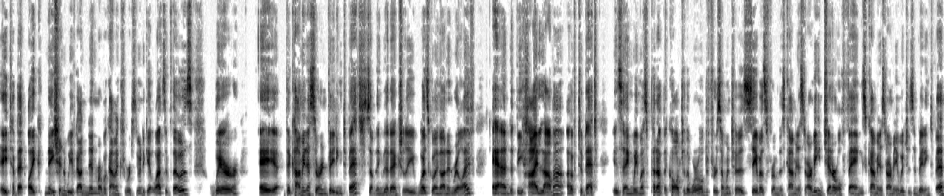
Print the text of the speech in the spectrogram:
a Tibet-like nation we've gotten in Marvel Comics. We're soon to get lots of those, where a the communists are invading Tibet, something that actually was going on in real life, and the High Lama of Tibet is saying we must put out the call to the world for someone to save us from this communist army, General Fang's communist army, which is invading Tibet.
